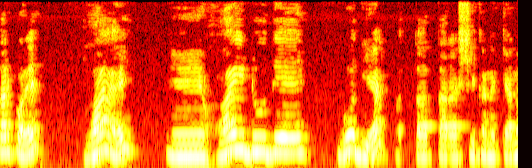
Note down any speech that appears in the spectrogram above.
তারপরে why why do they go there অর্থাৎ তারা সেখানে কেন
